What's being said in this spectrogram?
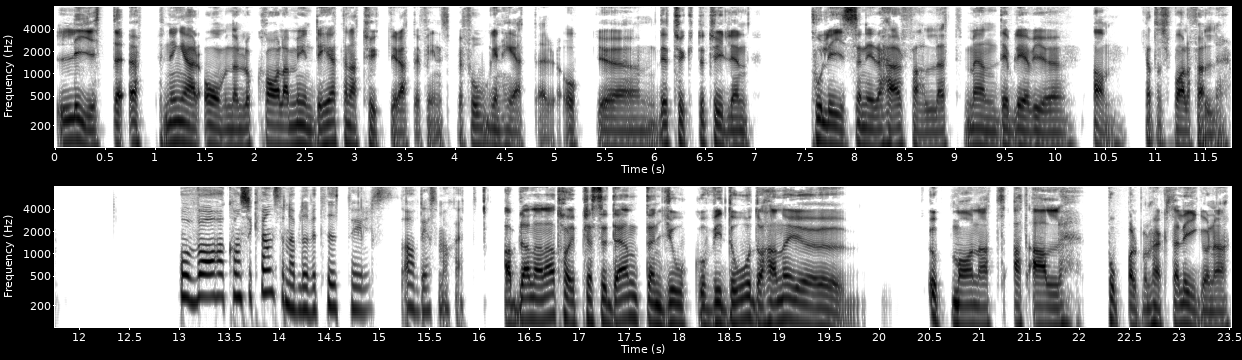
lite öppningar om de lokala myndigheterna tycker att det finns befogenheter och eh, det tyckte tydligen polisen i det här fallet, men det blev ju ja, katastrofala följder. Och Vad har konsekvenserna blivit hittills av det som har skett? Ja, bland annat har ju presidenten Joko Widodo, han har ju uppmanat att all fotboll på de högsta ligorna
